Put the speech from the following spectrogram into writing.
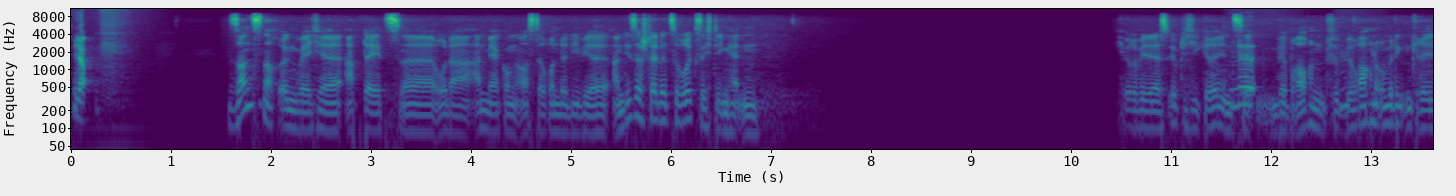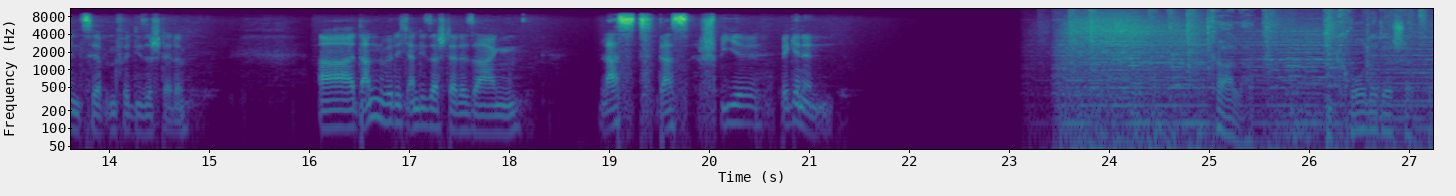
Ja. Sonst noch irgendwelche Updates äh, oder Anmerkungen aus der Runde, die wir an dieser Stelle zu berücksichtigen hätten? Ich höre wieder das übliche Grillenzirpen. Wir brauchen, für, wir brauchen unbedingt ein Grillenzirpen für diese Stelle. Äh, dann würde ich an dieser Stelle sagen, lasst das Spiel beginnen. Karlak, die Krone der Schöpfung.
